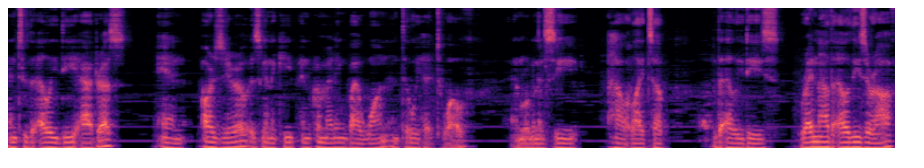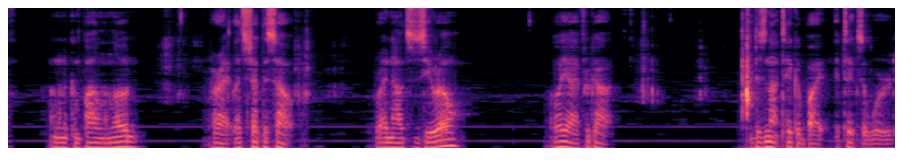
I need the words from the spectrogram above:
into the LED address and R0 is gonna keep incrementing by one until we hit 12 and we're gonna see how it lights up the LEDs. Right now the LEDs are off. I'm gonna compile and load. Alright, let's check this out. Right now it's zero. Oh yeah, I forgot. It does not take a byte, it takes a word.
